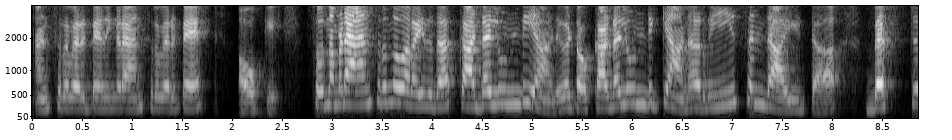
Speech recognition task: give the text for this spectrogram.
ആൻസർ വരട്ടെ നിങ്ങളുടെ ആൻസർ വരട്ടെ. ഓക്കെ സോ നമ്മുടെ ആൻസർ എന്ന് പറയുന്നത് കടലുണ്ടിയാണ് കേട്ടോ. കടലുണ്ടിക്കാണ് റീസെന്റ് ആയിട്ട് best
